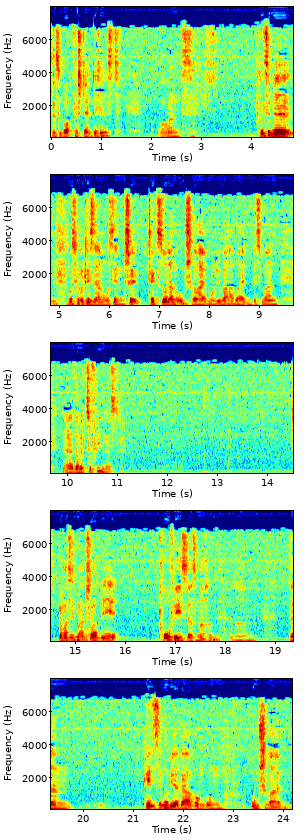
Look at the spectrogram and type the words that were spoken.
das überhaupt verständlich ist. Und prinzipiell muss man wirklich sagen, man muss den Text so lange umschreiben und überarbeiten, bis man äh, damit zufrieden ist. Wenn man sich mal anschaut, wie Profis das machen, ähm, dann geht es immer wieder darum, um Umschreiben.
